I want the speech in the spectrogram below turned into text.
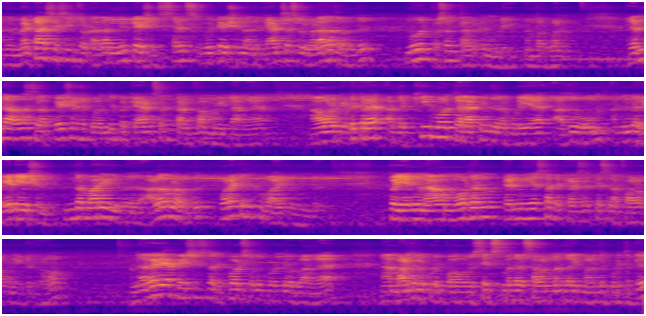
அந்த மெட்டாசிஸின்னு சொல்கிற அதாவது மியூட்டேஷன் செல்ஸ் மியூட்டேஷன் அந்த கேன்சர்ஸில் வளர்றதை வந்து நூறு பர்சன்ட் தவிர்க்க முடியும் நம்பர் ஒன் ரெண்டாவது சில பேஷண்ட்டுக்கு வந்து இப்போ கேன்சர் கன்ஃபார்ம் பண்ணிட்டாங்க. அவங்களுக்கு எடுக்கிற அந்த கீமோ தெராப்பின்னு சொல்லக்கூடிய அதுவும் அந்த ரேடியேஷன் இந்த மாதிரி அளவில் வந்து குறைக்கிறதுக்கு வாய்ப்பு உண்டு. இப்போ எங்கள் நாங்கள் மோர் தென் டென் இயர்ஸாக அந்த கேன்சர் கேஸ் நான் ஃபாலோ பண்ணிகிட்ருக்கிறோம் நிறைய பேஷண்ட்ஸ் ரிப்போர்ட்ஸ் வந்து கொண்டு வருவாங்க. நான் மருந்துகள் கொடுப்போம். ஒரு சிக்ஸ் மந்த் செவன் மந்த் வரைக்கும் மருந்து கொடுத்துட்டு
